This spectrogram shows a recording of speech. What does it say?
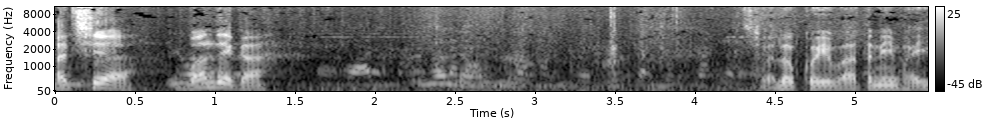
अच्छा बंद है का? चलो, कोई बात नहीं भाई।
